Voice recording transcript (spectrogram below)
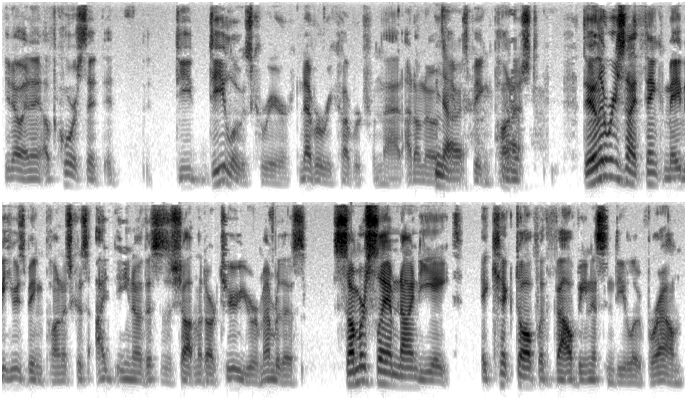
You know, and of course, it, it D- D'Lo's career never recovered from that. I don't know if he was being no. punished. The only reason I think maybe he was being punished because I, you know, this is a shot in the dark too. You remember this SummerSlam '98? It kicked off with Val Venis and D'Lo Brown.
